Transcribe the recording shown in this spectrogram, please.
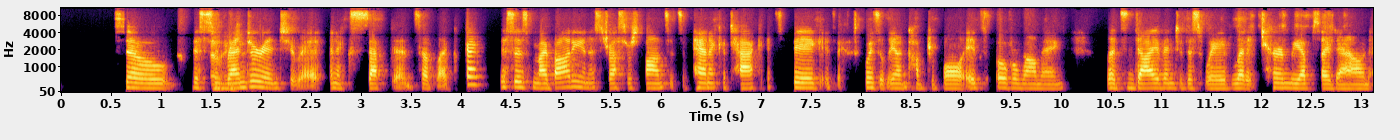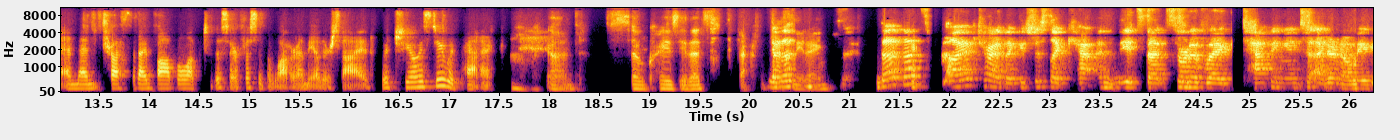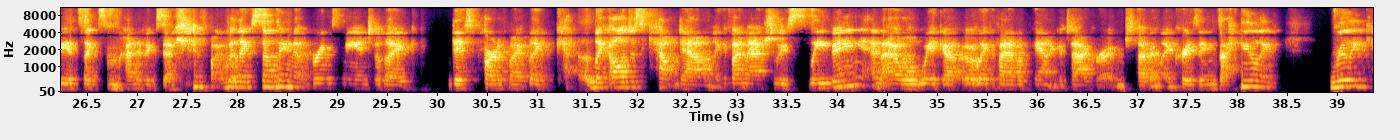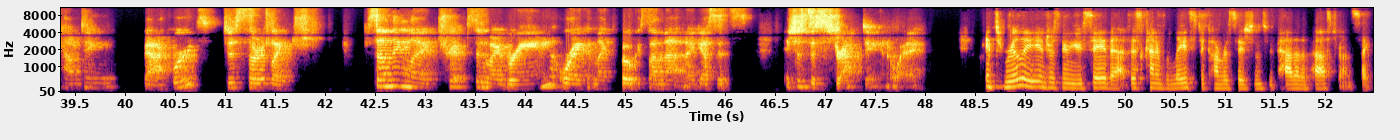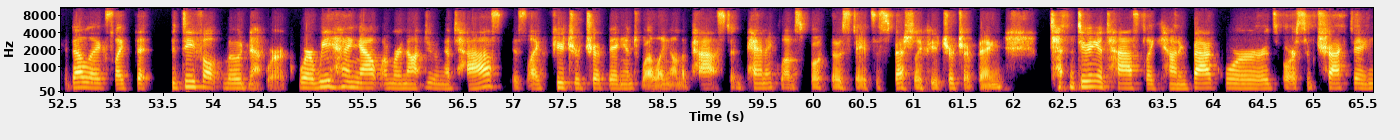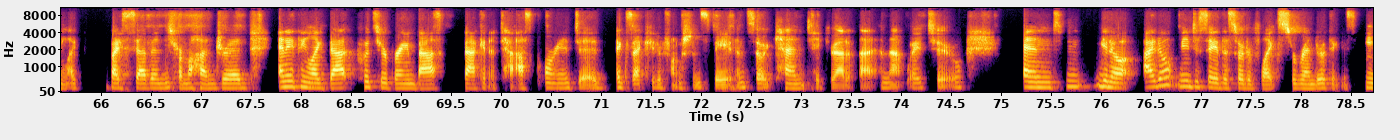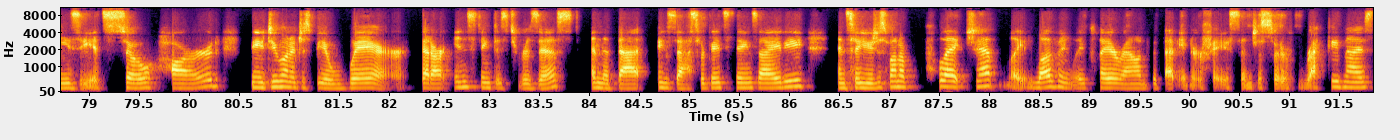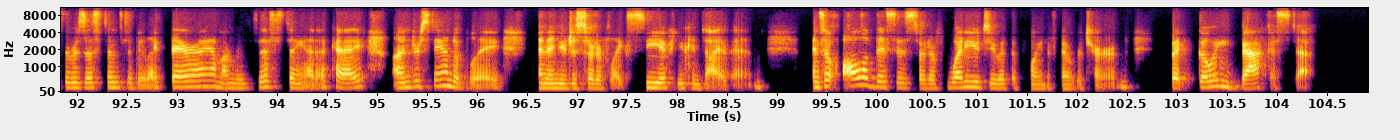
So the surrender okay. into it and acceptance of like, okay, this is my body in a stress response. It's a panic attack. It's big. It's exquisitely uncomfortable. It's overwhelming let's dive into this wave, let it turn me upside down, and then trust that I bobble up to the surface of the water on the other side, which you always do with panic. Oh my God. So crazy. That's fascinating. Yeah, that that's I've tried. Like it's just like it's that sort of like tapping into. I don't know. Maybe it's like some kind of executive, but like something that brings me into like this part of my like like I'll just count down. Like if I'm actually sleeping and I will wake up, or like if I have a panic attack or I'm just having like crazy anxiety, like really counting backwards, just sort of like something like trips in my brain, or I can like focus on that. And I guess it's it's just distracting in a way. It's really interesting you say that. This kind of relates to conversations we've had in the past around psychedelics, like the, the default mode network, where we hang out when we're not doing a task, is like future tripping and dwelling on the past. And panic loves both those states, especially future tripping. T- doing a task like counting backwards or subtracting like by sevens from 100, anything like that puts your brain back, back in a task oriented executive function state. And so it can take you out of that in that way too. And, mm, you know, I don't mean to say the sort of like surrender thing is easy. It's so hard. But you do want to just be aware that our instinct is to resist and that that exacerbates the anxiety. And so you just want to play gently, lovingly play around with that interface and just sort of recognize the resistance and be like, there I am, I'm resisting it. Okay, understandably. And then you just sort of like see if you can dive in. And so all of this is sort of what do you do at the point of no return? But going back a step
